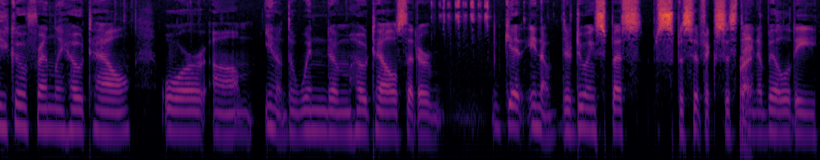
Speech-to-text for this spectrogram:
eco-friendly hotel or um, you know the Wyndham hotels that are get you know they're doing spec- specific sustainability.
